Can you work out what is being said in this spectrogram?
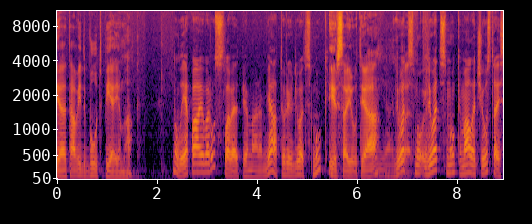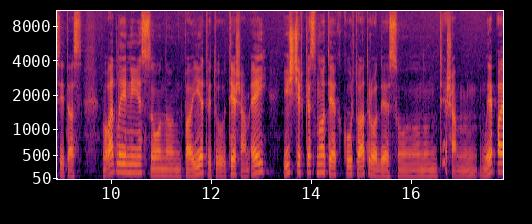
eh, tā vide būtu pieejamāka. Nu, Liepā jau var uzslavēt, piemēram, jā, tur ir ļoti smuki. Ir sajūta, jā. Jā, ļoti, smu, ļoti smuki maleči uztaisītās vadlīnijas, un, un pa ietvi tu tiešām ej, izšķir, kas notiek, kur tu atrodies. Un, un, tiešām liepā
